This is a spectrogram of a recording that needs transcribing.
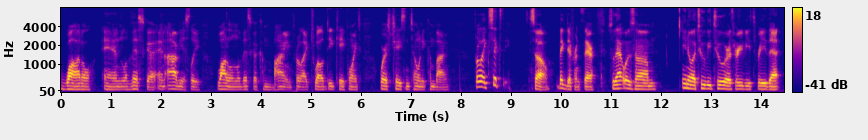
Waddle, and Laviska, and obviously Waddle and Laviska combined for like 12 DK points, whereas Chase and Toney combined for like 60. So big difference there. So that was, um, you know, a 2v2 or a 3v3 that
